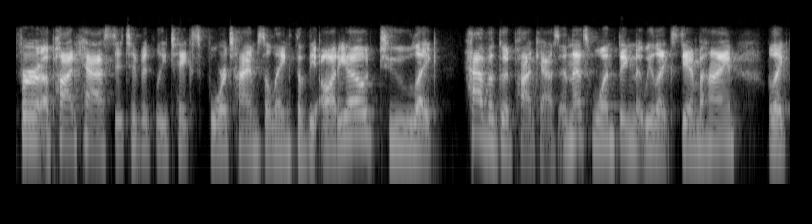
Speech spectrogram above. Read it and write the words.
for a podcast, it typically takes four times the length of the audio to like have a good podcast. And that's one thing that we like stand behind. We're like,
